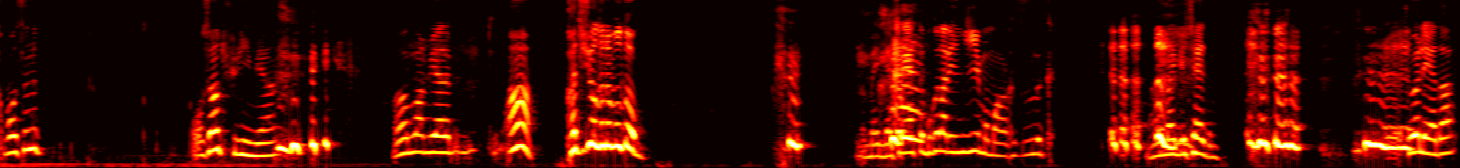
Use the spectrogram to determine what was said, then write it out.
kafasını kafasına tüküreyim ya. Allah'ım yarabbim. Aa, kaçış yolunu buldum. ben gerçek hayatta bu kadar inciyim ama haksızlık. Ben geçerdim. Şöyle ya da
